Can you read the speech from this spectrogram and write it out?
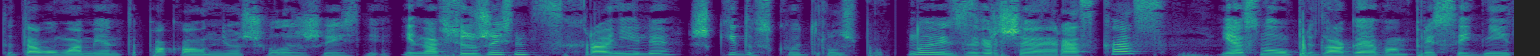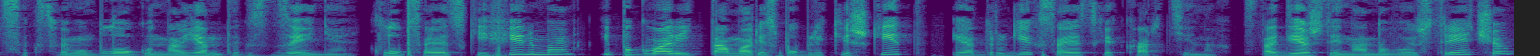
до того момента, пока он не ушел из жизни. И на всю жизнь сохранили шкидовскую дружбу. Ну и завершая рассказ, я снова предлагаю вам присоединиться к своему блогу на Яндекс.Дзене «Клуб советские фильмы» и поговорить там о Республике Шкит и о других советских картинах. С надеждой на новую встречу.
